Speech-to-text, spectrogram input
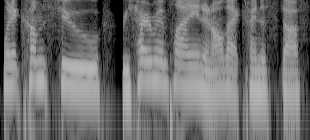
when it comes to retirement planning and all that kind of stuff,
